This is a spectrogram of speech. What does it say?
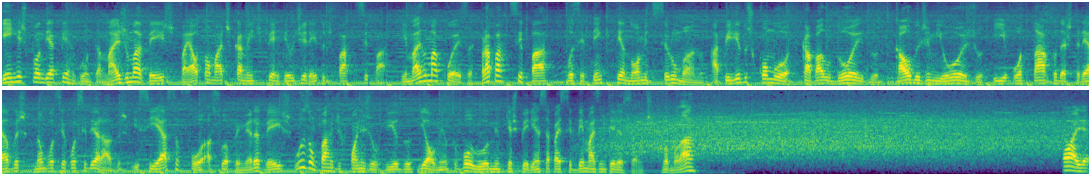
quem responder a pergunta mais de uma vez vai automaticamente perder o direito de participar. E mais uma coisa, para participar, você tem que ter nome de ser humano. Apelidos como Cavalo Doido, Caldo de Miojo e Otaku das Trevas não vão ser considerados. E se essa for a sua primeira vez, usa um par de fones de ouvido e aumenta o volume, que a experiência vai ser bem mais interessante. Vamos lá? Olha,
